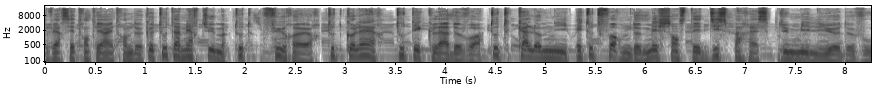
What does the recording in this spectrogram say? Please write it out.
Versets 31 et 32. Que toute amertume, toute fureur, toute colère, tout éclat de voix, toute calomnie et toute forme de méchanceté disparaissent du milieu de vous.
